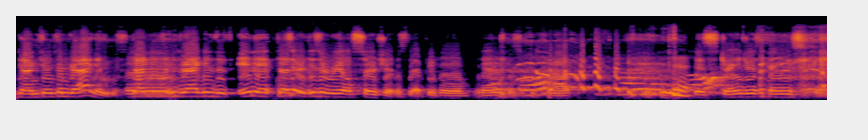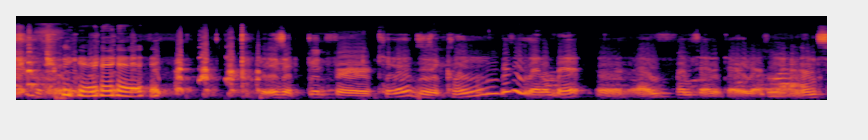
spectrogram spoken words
Dungeons and Dragons? Dungeons and Dragons is in it. These are, these are real searches that people, yeah, this is. Is Stranger Things, is it good for kids? Is it clean? There's a little bit of unsanitary, doesn't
